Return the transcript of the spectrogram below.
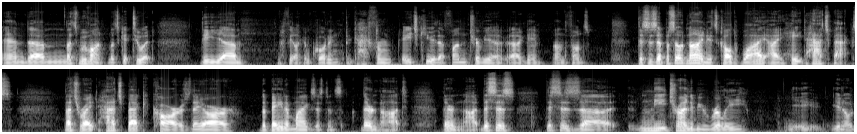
and um, let's move on. Let's get to it. The um, I feel like I'm quoting the guy from HQ, that fun trivia uh, game on the phones. This is episode nine. It's called "Why I Hate Hatchbacks." That's right, hatchback cars. They are the bane of my existence. They're not. They're not. This is this is uh, me trying to be really, you know,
